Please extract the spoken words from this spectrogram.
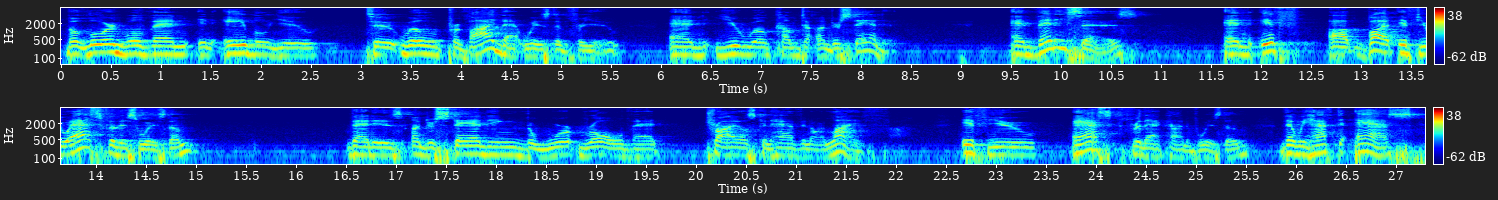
the Lord will then enable you to, will provide that wisdom for you, and you will come to understand it. And then he says, and if, uh, but if you ask for this wisdom, that is understanding the wor- role that trials can have in our life, if you ask for that kind of wisdom, then we have to ask,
